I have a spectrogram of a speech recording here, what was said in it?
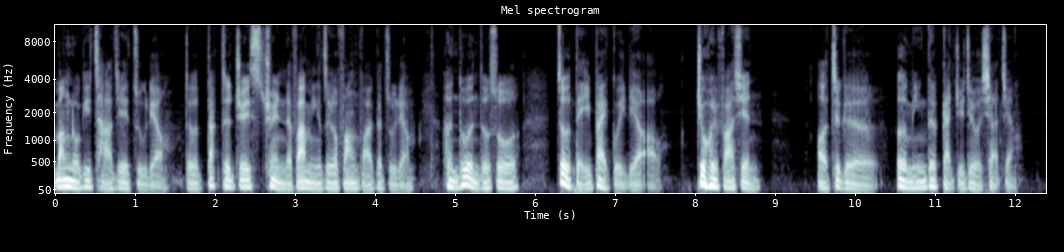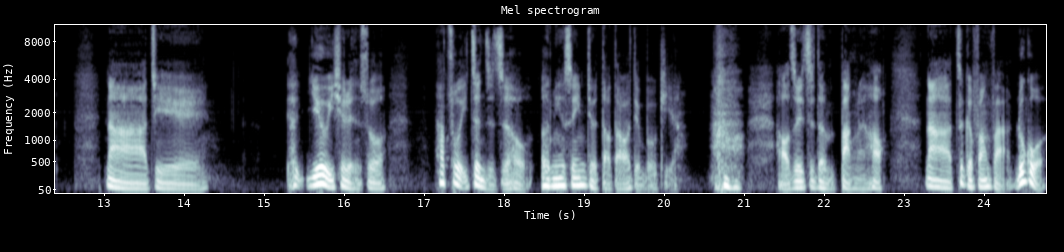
网络去查这些资料，这个 Dr. J. Strain 的发明的这个方法跟资料，很多人都说这得一拜鬼了，就会发现哦，这个耳鸣的感觉就有下降。那这也有一些人说，他做一阵子之后，耳鸣声音就倒倒就不起啊。好，这一次都很棒了哈。那这个方法如果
